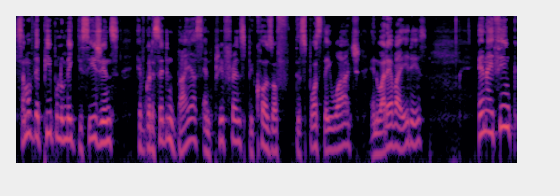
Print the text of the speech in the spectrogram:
Some of the people who make decisions have got a certain bias and preference because of the sports they watch and whatever it is. And I think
